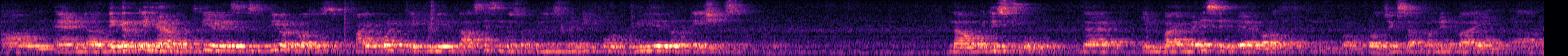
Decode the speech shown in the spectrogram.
um, and uh, they currently have 363 ontologies, 5.8 million classes in those ontologies, 24 billion annotations. Now it is true that in biomedicine, where a lot of projects are funded by uh,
